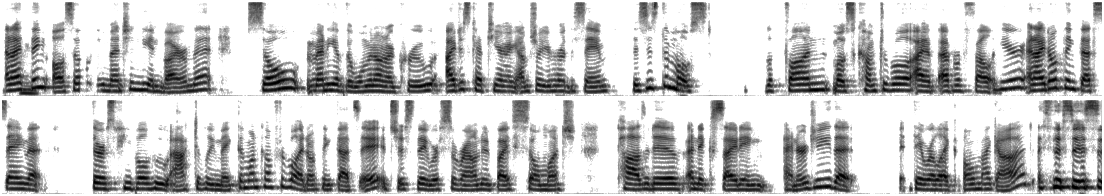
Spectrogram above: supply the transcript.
And i mm. think also you mentioned the environment. So many of the women on our crew i just kept hearing i'm sure you heard the same this is the most the fun, most comfortable I have ever felt here. And I don't think that's saying that there's people who actively make them uncomfortable. I don't think that's it. It's just they were surrounded by so much positive and exciting energy that they were like, "Oh my god, this is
